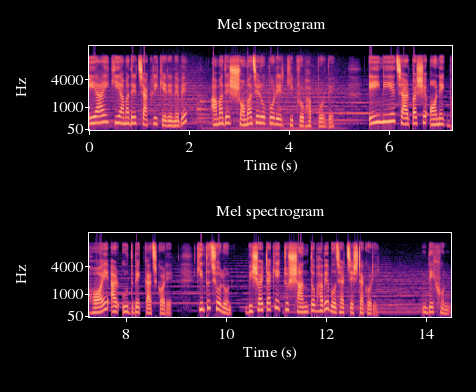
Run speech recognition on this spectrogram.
এআই কি আমাদের চাকরি কেড়ে নেবে? আমাদের সমাজের ওপর এর কি প্রভাব পড়বে? এই নিয়ে চারপাশে অনেক ভয় আর উদ্বেগ কাজ করে। কিন্তু চলুন, বিষয়টাকে একটু শান্তভাবে বোঝার চেষ্টা করি। দেখুন,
